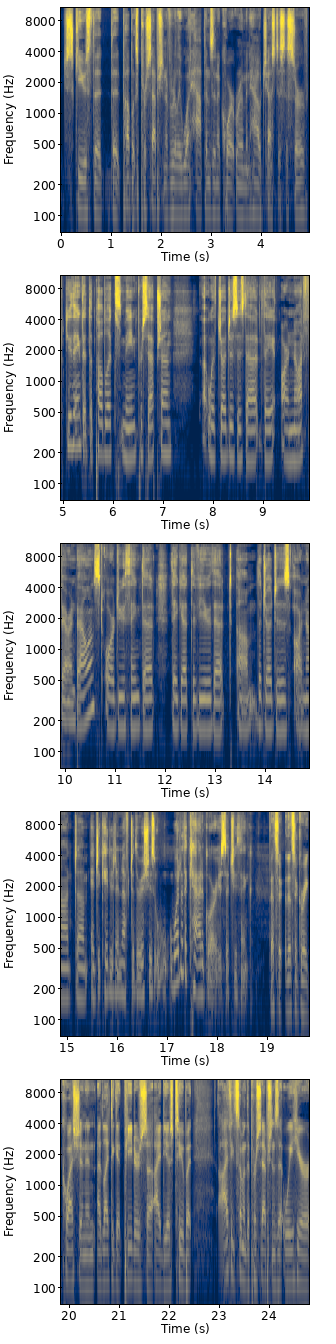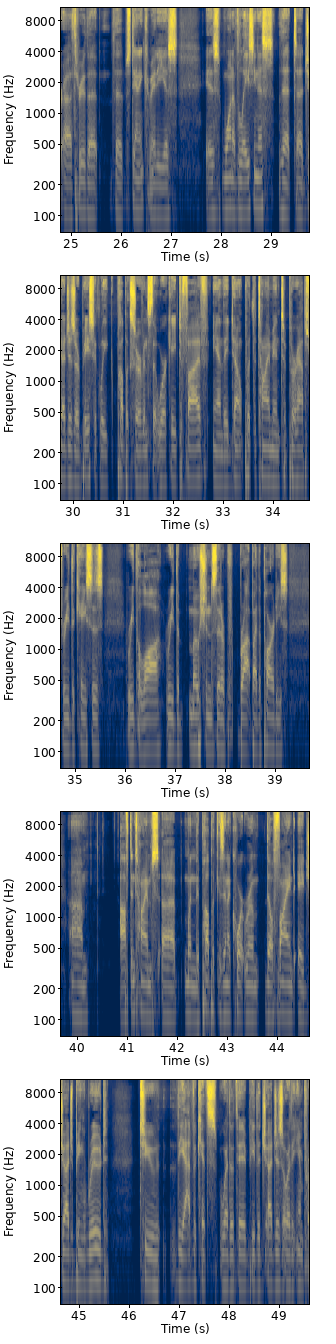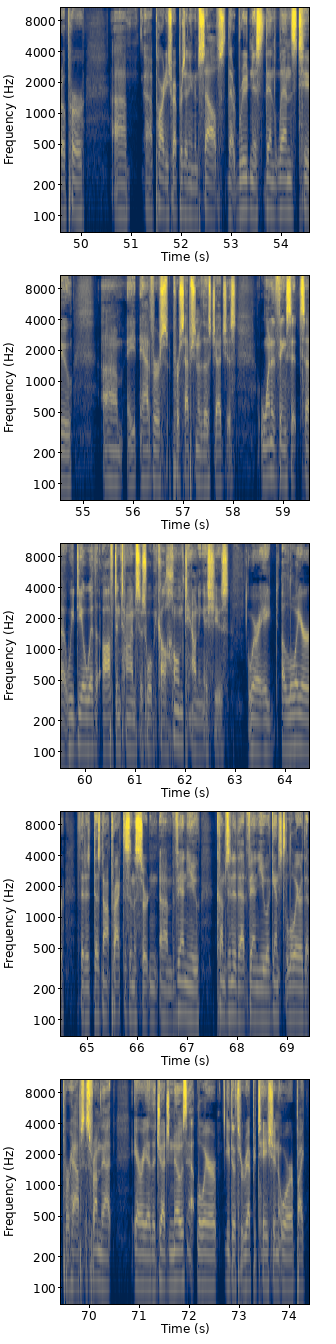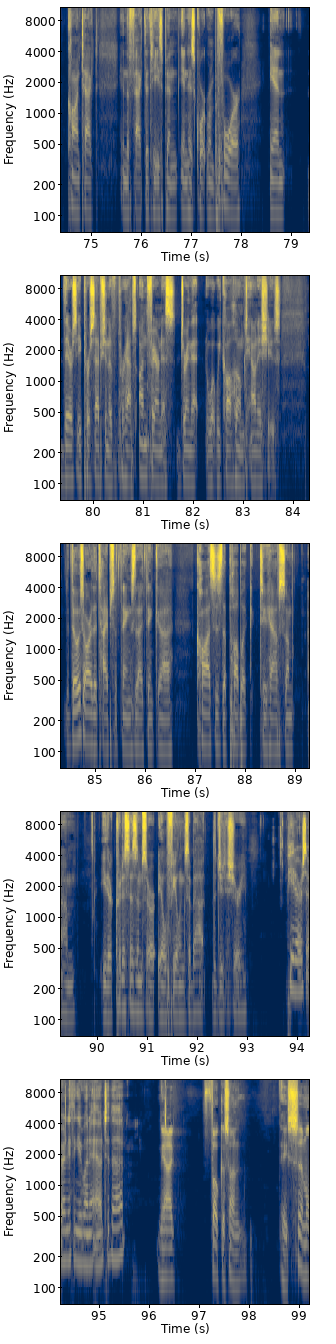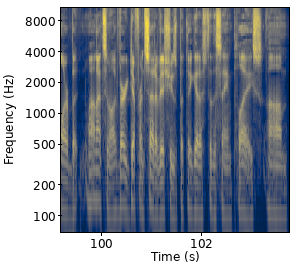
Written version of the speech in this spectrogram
skews the the public's perception of really what happens in a courtroom and how justice is served. Do you think that the public's main perception uh, with judges is that they are not fair and balanced, or do you think that they get the view that um, the judges are not um, educated enough to their issues? What are the categories that you think? That's a that's a great question, and I'd like to get Peter's uh, ideas too. But I think some of the perceptions that we hear uh, through the the standing committee is is one of laziness that uh, judges are basically public servants that work eight to five and they don't put the time in to perhaps read the cases, read the law, read the motions that are brought by the parties. Um, oftentimes, uh, when the public is in a courtroom, they'll find a judge being rude to the advocates, whether they be the judges or the improper uh, uh, parties representing themselves. That rudeness then lends to um, an adverse perception of those judges. One of the things that uh, we deal with oftentimes is what we call hometowning issues, where a, a lawyer that does not practice in a certain um, venue comes into that venue against a lawyer that perhaps is from that area. The judge knows that lawyer either through reputation or by contact in the fact that he's been in his courtroom before. And there's a perception of perhaps unfairness during that, what we call hometown issues. Those are the types of things that I think uh, causes the public to have some um, either criticisms or ill feelings about the judiciary. Peter, is there anything you'd want to add to that? Yeah, I focus on a similar, but well, not similar, a very different set of issues, but they get us to the same place. Um,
